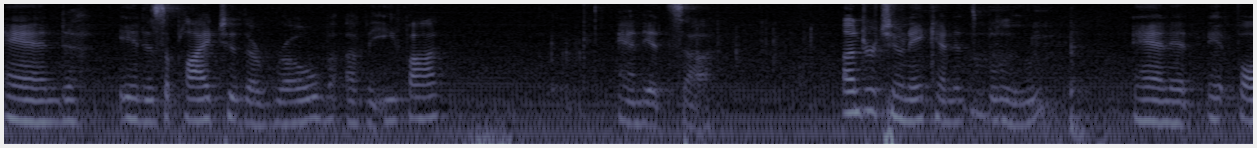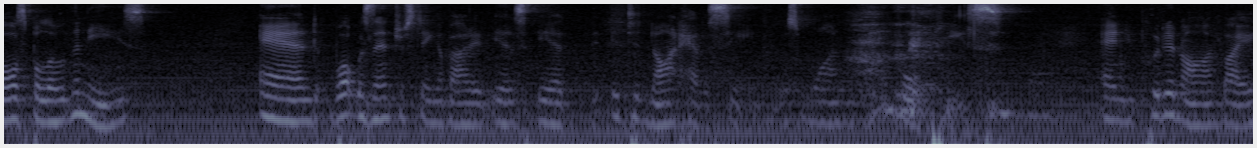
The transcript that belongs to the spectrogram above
And it is applied to the robe of the ephod. And it's uh, under tunic and it's blue. And it, it falls below the knees. And what was interesting about it is it, it did not have a seam. It was one full piece and you put it on by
